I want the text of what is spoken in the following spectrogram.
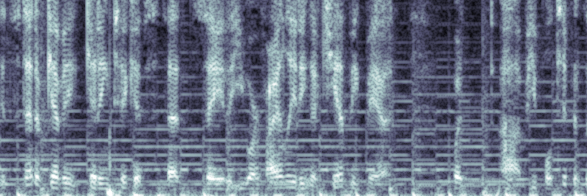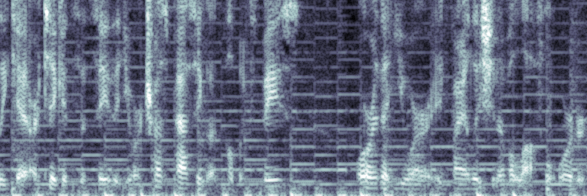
instead of getting, getting tickets that say that you are violating a camping ban, what uh, people typically get are tickets that say that you are trespassing on public space or that you are in violation of a lawful order,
